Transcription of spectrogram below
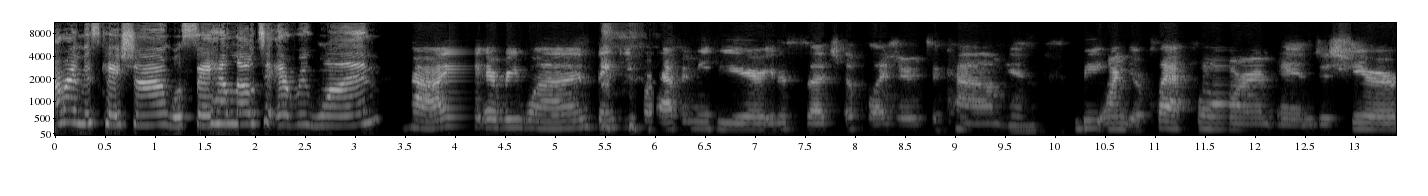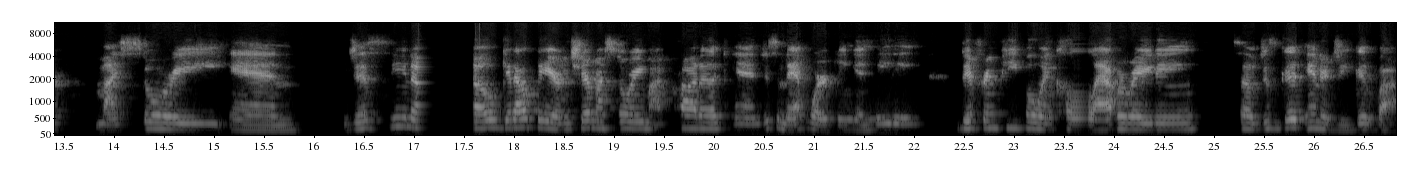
All right, Miss Kayshaun, we'll say hello to everyone. Hi, everyone. Thank you for having me here. It is such a pleasure to come and be on your platform and just share my story and just, you know, get out there and share my story, my product, and just networking and meeting different people and collaborating. So just good energy, good vibes.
